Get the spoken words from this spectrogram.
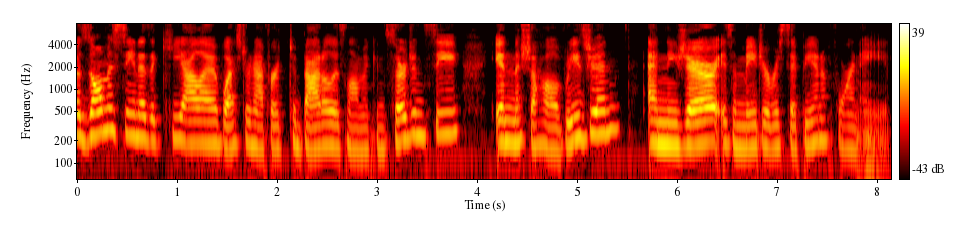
Bazoum is seen as a key ally of Western efforts to battle Islamic insurgency in the Sahel region, and Niger is a major recipient of foreign aid.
